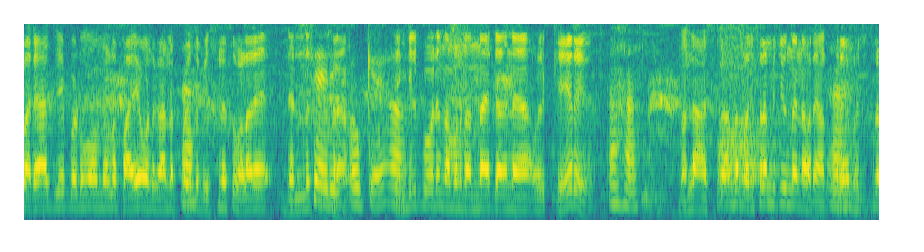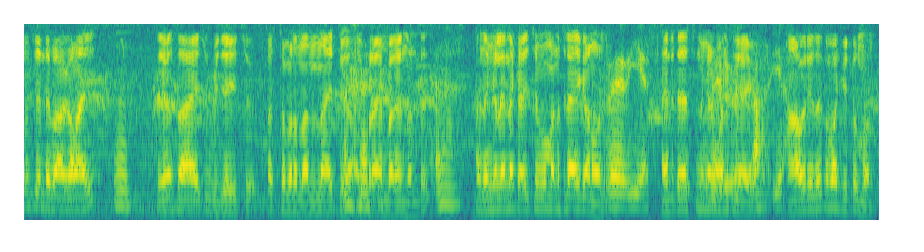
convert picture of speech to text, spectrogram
പരാജയപ്പെടുമോ എന്നുള്ള ഭയമുണ്ട്. കാരണം ഇപ്പോഴത്തെ ബിസിനസ് വളരെ ഡെല്ല ആണ്. ഓക്കെ എങ്കിൽ പോലും നമ്മൾ നന്നായിട്ട് അതിനെ ഒരു കെയർ ചെയ്തു. ആഹാ. നല്ല അശ്രാന്തം പരിശ്രമിച്ചു എന്ന് തന്നെ പറയാം. അത്രയും പരിശ്രമിച്ചതിന്റെ ഭാഗമായി ദൈവം സഹായിച്ചു വിജയിച്ചു. കസ്റ്റമർ നന്നായിട്ട് അഭിപ്രായം പറയുന്നുണ്ട്. അത് നിങ്ങൾ എന്നെ കഴിച്ചപ്പോൾ മനസ്സിലായി കാണുമല്ലോ അതിന്റെ ടേസ്റ്റ് നിങ്ങൾ മനസ്സിലായി? ആ, ഒരു ഇത് നമുക്ക് കിട്ടുന്നുണ്ട്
